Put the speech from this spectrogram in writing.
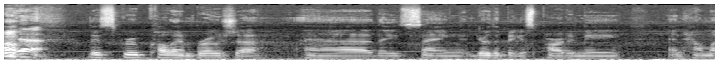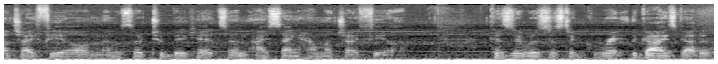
yeah. this group called Ambrosia. Uh, they sang "You're the Biggest Part of Me" and "How Much I Feel." And was their two big hits. And I sang "How Much I Feel" because it was just a great. The guys got it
